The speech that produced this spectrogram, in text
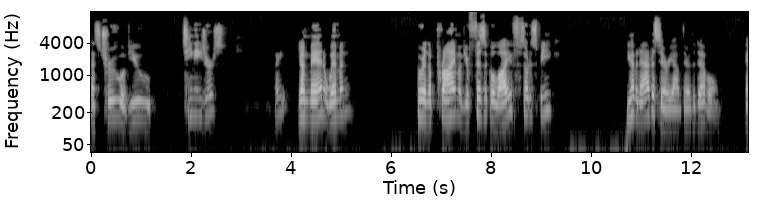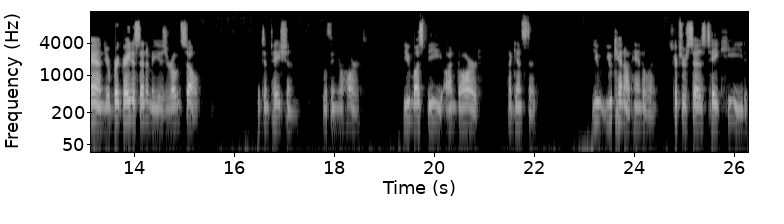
That's true of you teenagers, right? Young men and women who are in the prime of your physical life, so to speak. You have an adversary out there, the devil. And your greatest enemy is your own self, the temptation within your heart. You must be on guard against it. You, you cannot handle it. Scripture says, take heed,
